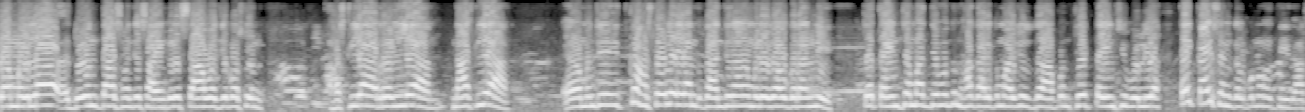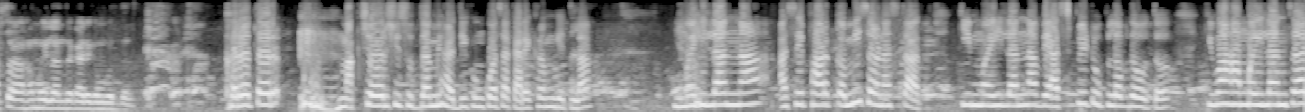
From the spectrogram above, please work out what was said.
या महिला दोन तास म्हणजे सायंकाळी सहा वाजेपासून हसल्या रडल्या नाचल्या म्हणजे इतकं हसवलं या गांधीनाना मडेगावकरांनी. तर ताईंच्या माध्यमातून हा कार्यक्रम आयोजित होता आपण थेट ताईंशी बोलूया. ताई काय संकल्पना होती असा हा महिलांचा कार्यक्रमबद्दल खरं तर मागच्या वर्षी सुद्धा मी हळदी कुंकवाचा कार्यक्रम घेतला. महिलांना असे फार कमी सण असतात की महिलांना व्यासपीठ उपलब्ध होतं किंवा हा महिलांचा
